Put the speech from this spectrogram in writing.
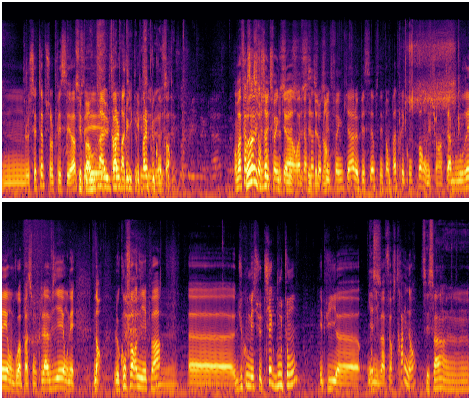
Hmm, le setup sur le PC Hop, C'est pas. Pas le ultra plus- pratique, le et pas le PC, plus le confort. On va faire Ouais, ça sur C'est- Funka. On va faire ça le sur. Sweet Funka. Le PC Ops n'étant pas très confort, on est sur un tabouret, on ne voit pas son clavier, on est. Non, le confort n'y est pas. Euh, du coup, messieurs, check bouton. Et puis, euh, on y va first try, non? C'est ça. euh,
